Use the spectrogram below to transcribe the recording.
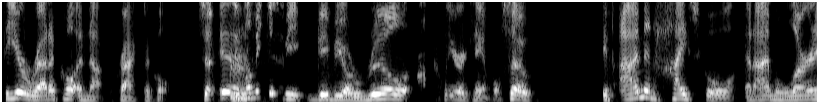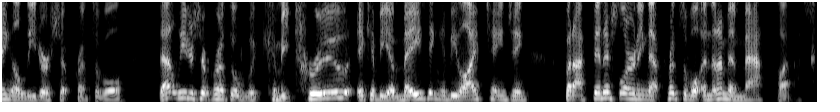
theoretical and not practical. So mm. let me just be give you a real clear example. So if I'm in high school and I'm learning a leadership principle, that leadership principle can be true, it can be amazing, it can be life changing. But I finished learning that principle and then I'm in math class.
